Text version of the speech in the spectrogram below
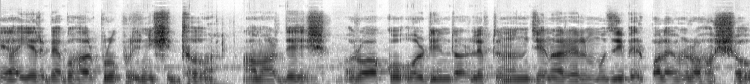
এআই এর ব্যবহার পুরোপুরি নিষিদ্ধ। আমার দেশ র কোঅর্ডিনেটর লেফটেন্যান্ট জেনারেল মুজিবের পলায়ন রহস্য।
